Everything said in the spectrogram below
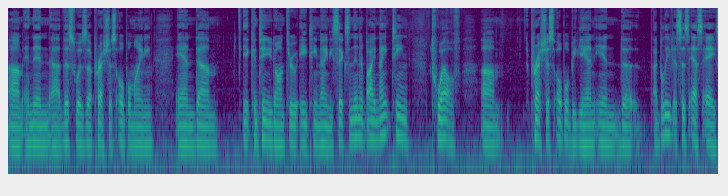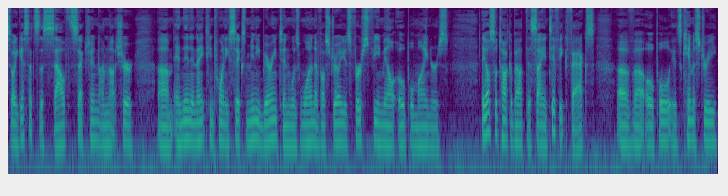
um, and then uh, this was uh, precious opal mining, and um, it continued on through 1896, and then by 1912, um, precious opal began in the I believe it says SA, so I guess that's the south section. I'm not sure. Um, and then in 1926, Minnie Barrington was one of Australia's first female opal miners. They also talk about the scientific facts of uh, opal, its chemistry,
